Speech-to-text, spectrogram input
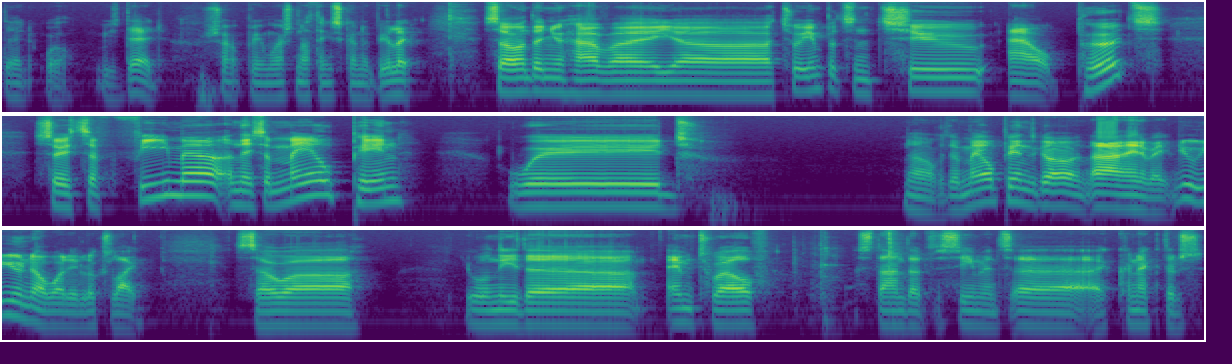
then, well, he's dead. So pretty much nothing's going to be lit. So, and then you have a uh, two inputs and two outputs. So it's a female and it's a male pin with... No, the male pins go... Ah, anyway, you, you know what it looks like. So uh, you will need a M12 standard Siemens uh, connectors,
